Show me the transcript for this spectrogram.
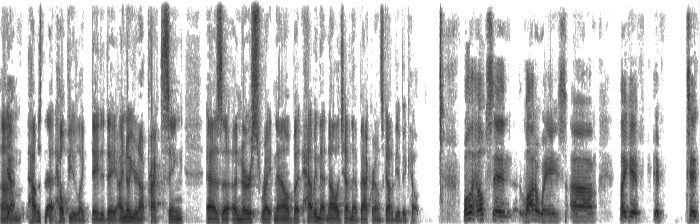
Um, yeah. How does that help you, like day to day? I know you're not practicing as a, a nurse right now, but having that knowledge, having that background's got to be a big help. Well, it helps in a lot of ways. Um, like if if to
